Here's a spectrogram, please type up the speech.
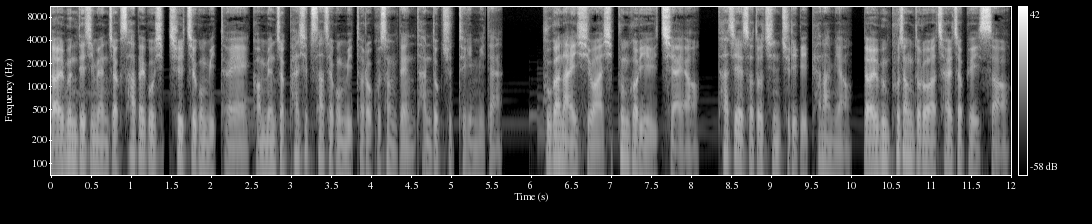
넓은 대지 면적 457제곱미터에 건면적 84제곱미터로 구성된 단독주택입니다. 부간 IC와 10분 거리에 위치하여 타지에서도 진출입이 편하며 넓은 포장도로와 잘 접해 있어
